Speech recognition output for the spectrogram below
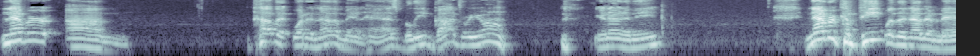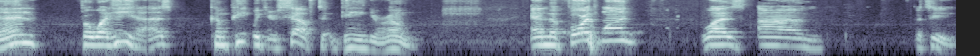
never um, covet what another man has. Believe God for your own. you know what I mean? Never compete with another man for what he has. Compete with yourself to gain your own. And the fourth one was um, let's see,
